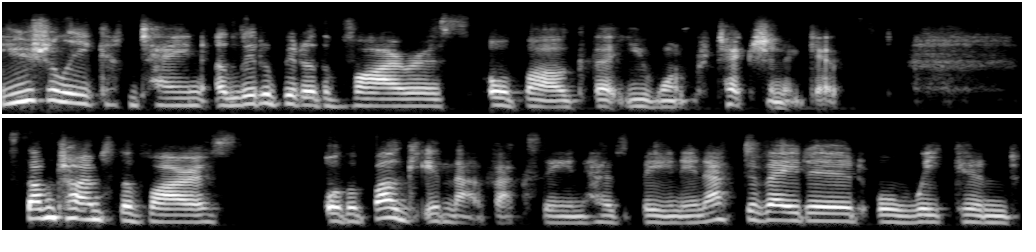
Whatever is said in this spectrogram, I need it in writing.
usually contain a little bit of the virus or bug that you want protection against. Sometimes the virus or the bug in that vaccine has been inactivated or weakened,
